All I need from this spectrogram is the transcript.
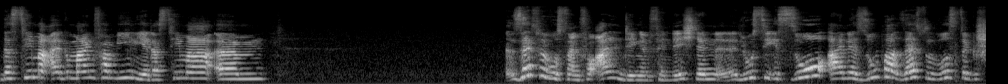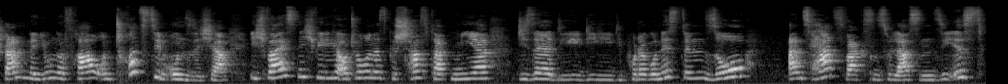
das Thema allgemein Familie, das Thema ähm, Selbstbewusstsein vor allen Dingen, finde ich, denn äh, Lucy ist so eine super selbstbewusste, gestandene junge Frau und trotzdem unsicher. Ich weiß nicht, wie die Autorin es geschafft hat, mir diese, die, die, die Protagonistin so ans Herz wachsen zu lassen. Sie ist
